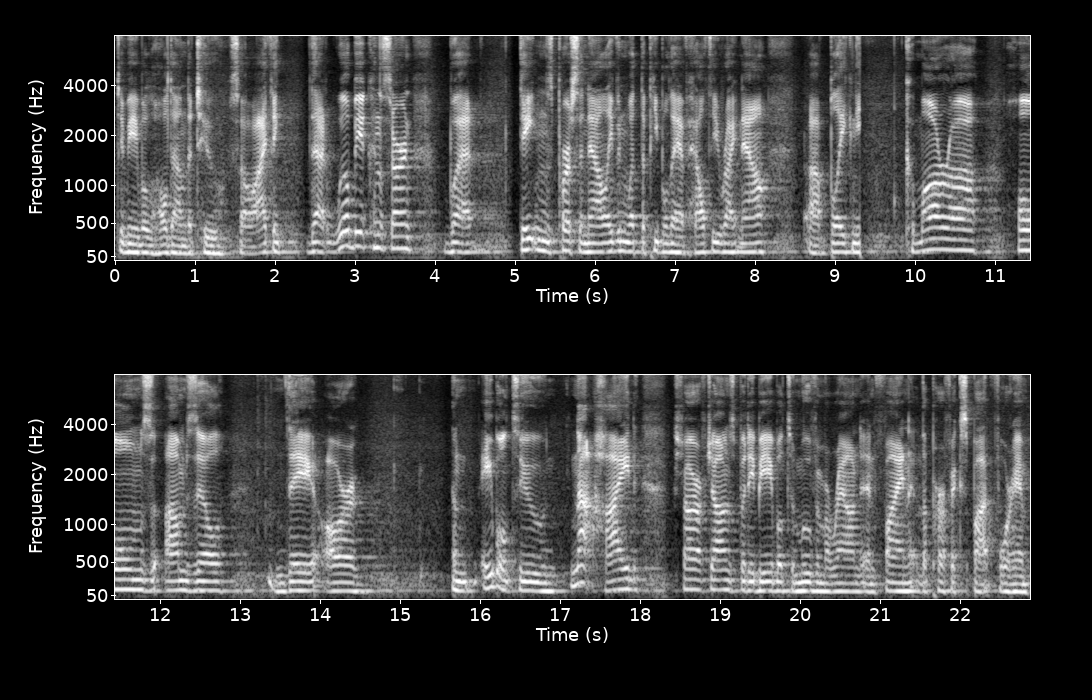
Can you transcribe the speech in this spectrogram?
to be able to hold down the two. So I think that will be a concern, but Dayton's personnel, even with the people they have healthy right now, uh, Blakeney, Camara, Holmes, Amzil, they are able to not hide Sharavjamts, but to be able to move him around and find the perfect spot for him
